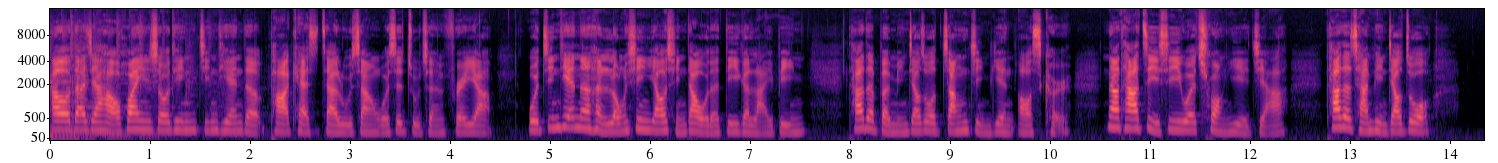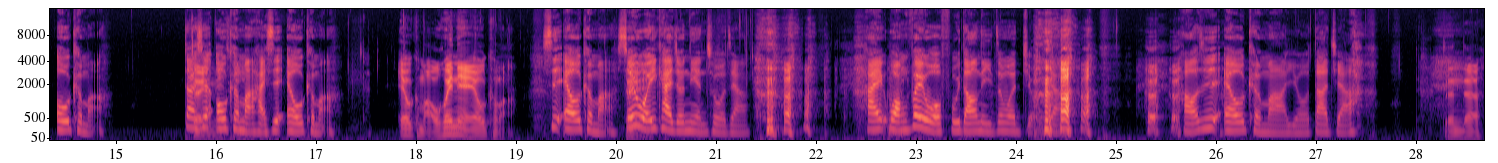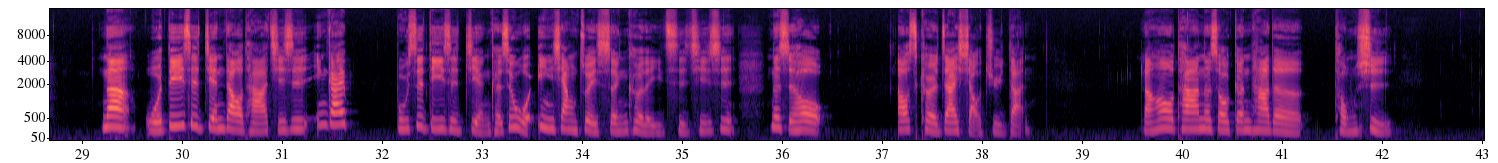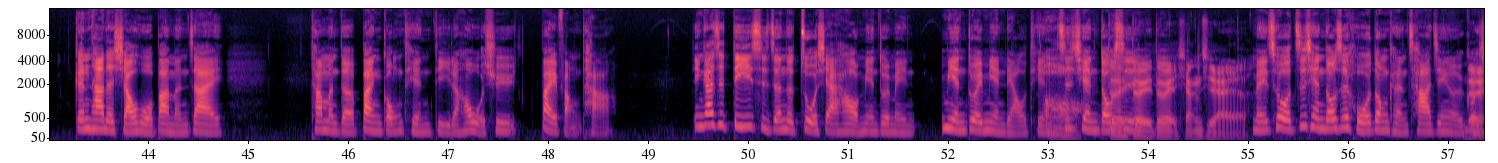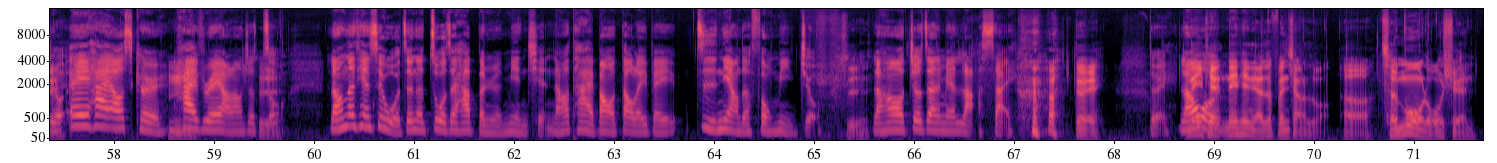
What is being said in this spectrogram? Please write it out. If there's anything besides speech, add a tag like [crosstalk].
Hello，大家好，欢迎收听今天的 Podcast 在路上，我是主持人 Freya。我今天呢很荣幸邀请到我的第一个来宾，他的本名叫做张景燕 Oscar。那他自己是一位创业家，他的产品叫做 Okma，但是对没错 Okma 还是 Elkma？Elk 我会念 Elk 是 Elkma，所以我一开始就念错，这样 [laughs] 还枉费我辅导你这么久，这样。[laughs] 好，是 Elkma 有大家。真的那我第一次见到他，其实应该不是第一次见，可是我印象最深刻的一次，其实那时候奥斯卡在小巨蛋，然后他那时候跟他的同事、跟他的小伙伴们在他们的办公天地，然后我去拜访他，应该是第一次真的坐下来好好面对面面对面聊天，之前都是哦对对对，想起来了，没错，之前都是活动，可能擦肩而过，就哎、嗨 Oscar，嗯嗨 Freya，然后就走。然后那天是我真的坐在他本人面前，然后他还帮我倒了一杯自酿的蜂蜜酒，是，然后就在那边拉塞。[laughs] 对。对，然后那我天那天你还是分享什么？呃，沉默螺旋，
